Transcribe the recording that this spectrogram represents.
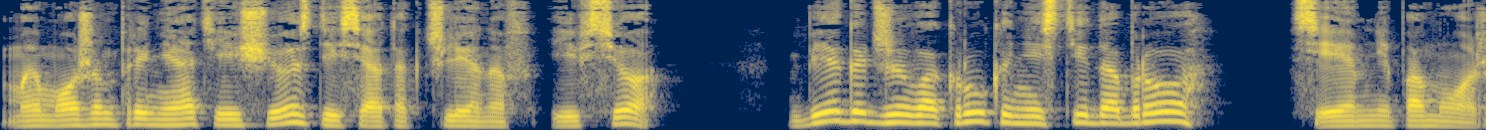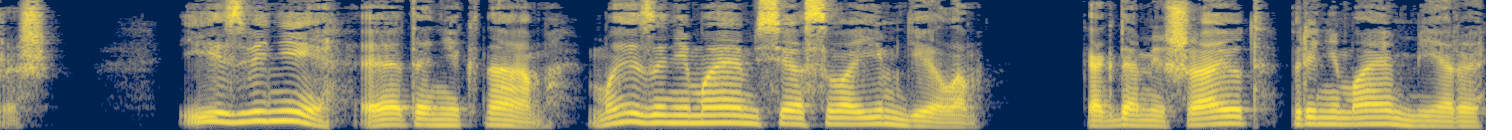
Мы можем принять еще с десяток членов, и все. Бегать же вокруг и нести добро всем не поможешь. И извини, это не к нам. Мы занимаемся своим делом. Когда мешают, принимаем меры.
